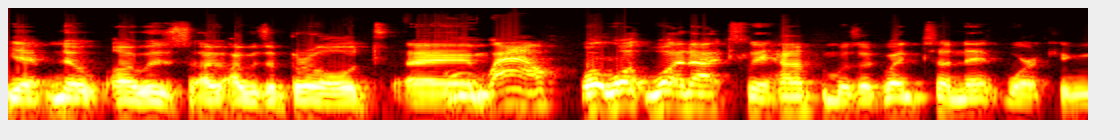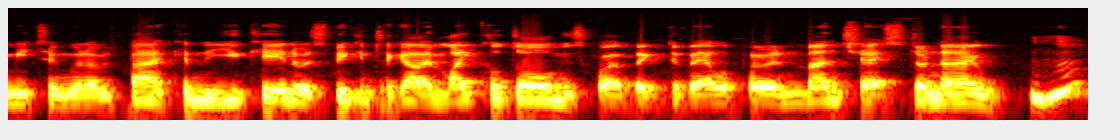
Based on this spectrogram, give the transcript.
yeah, no, I was I, I was abroad. Um, oh, wow! What, what what had actually happened was I went to a networking meeting when I was back in the UK, and I was speaking to a guy Michael Dong, who's quite a big developer in Manchester now. Mm-hmm.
